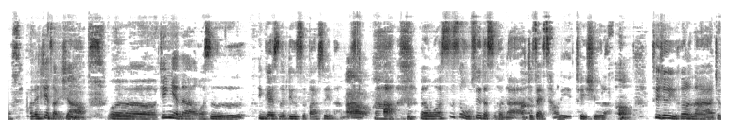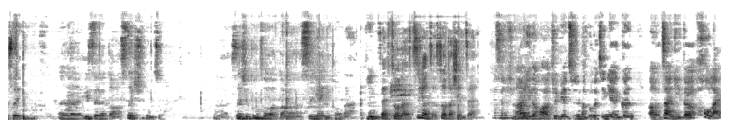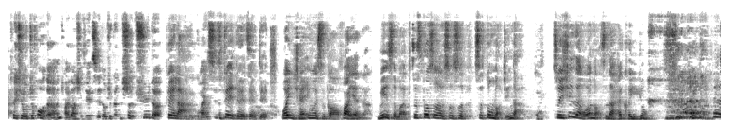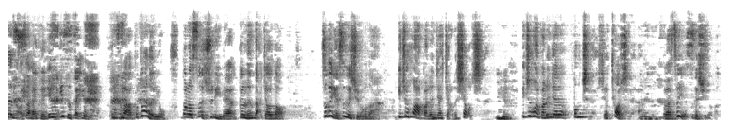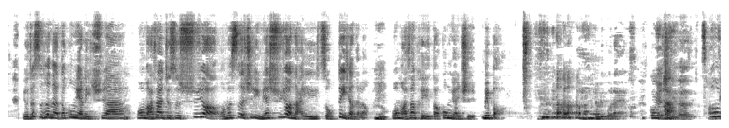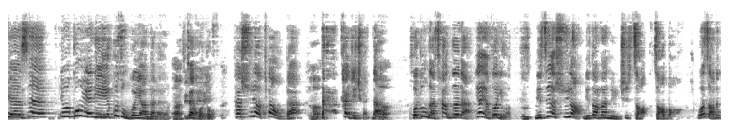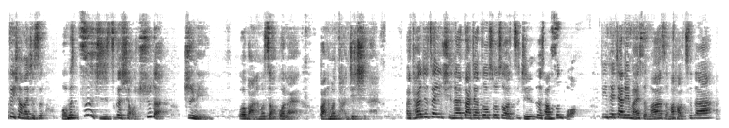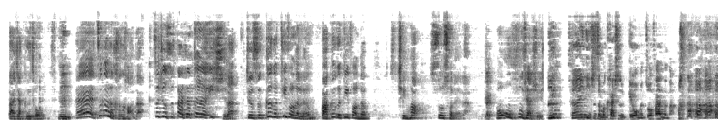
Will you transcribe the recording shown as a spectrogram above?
我来介绍一下啊，呃，今年呢我是应该是六十八岁了啊啊，呃，我四十五岁的时候呢就在厂里退休了，嗯，退休以后呢就是呃一直搞社区工作。呃，社区工作搞了四年以后呢，嗯，在做了志愿者，做到现在。其实陈阿姨的话，这边其实很多的经验跟呃，在你的后来退休之后的很长一段时间，其实都是跟社区的对啦关系。对对对对，我以前因为是搞化验的，没有什么，这都是是是是动脑筋的。对，所以现在我脑子呢还可以用，现在脑子还可以，因为一直在用。是吧？不断的用，到了社区里面跟人打交道，这个也是个学问啊。一句话把人家讲的笑起来，嗯，一句话把人家蹦起来，要跳起来了，嗯，对吧？这也是个学问。有的时候呢，到公园里去啊，我马上就是需要我们社区里面需要哪一种对象的人，嗯，我马上可以到公园去密保。哈还没过来。公园是你的。公园是，因为公园里有各种各样的人在活动，他需要跳舞的，打太极拳的，活动的，唱歌的，样样都有。你只要需要，你到那里去找找宝。我找的对象呢，就是我们自己这个小区的居民，我把他们找过来，把他们团结起来。呃，团结在一起呢，大家多说说自己日常生活。今天家里买什么什么好吃的？大家沟通，嗯，哎，这个很好的，这就是大家都在一起了，就是各个地方的人把各个地方的情况说出来了，对，我们互相学习。你陈阿姨，你是怎么开始给我们做饭的呢？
